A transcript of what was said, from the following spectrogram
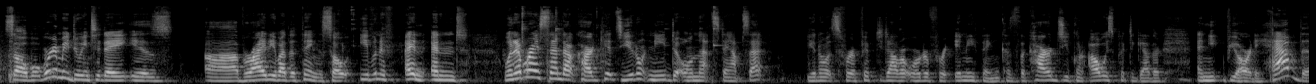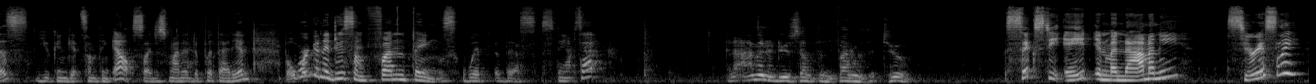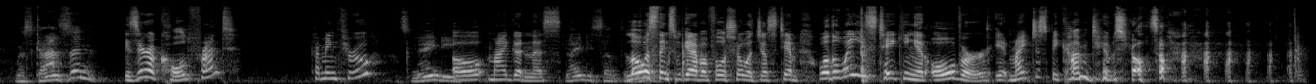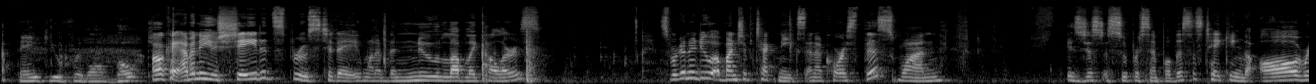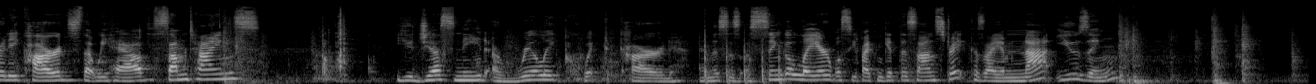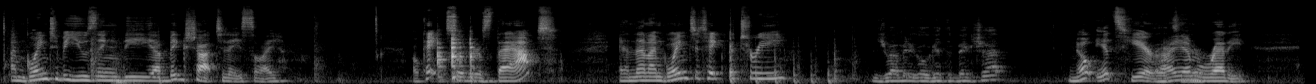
So what we're going to be doing today is a variety of other things. So even if and and whenever I send out card kits, you don't need to own that stamp set. You know, it's for a $50 order for anything because the cards you can always put together. And if you already have this, you can get something else. So I just wanted to put that in. But we're going to do some fun things with this stamp set. And I'm going to do something fun with it too. 68 in Menominee? Seriously? Wisconsin, Is there a cold front coming through? It's 90, Oh my goodness. 90 something. Lois thinks we could have a full show with just Tim. Well, the way he's taking it over, it might just become Tim's show. Thank you for that vote. okay, I'm going to use shaded spruce today, one of the new lovely colors. So we're going to do a bunch of techniques, and of course, this one is just a super simple. This is taking the already cards that we have. Sometimes you just need a really quick card, and this is a single layer. We'll see if I can get this on straight because I am not using. I'm going to be using the uh, Big Shot today, so I. Okay, so there's that, and then I'm going to take the tree. Did you want me to go get the big shot? No, it's here. Oh, it's I am here. ready.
